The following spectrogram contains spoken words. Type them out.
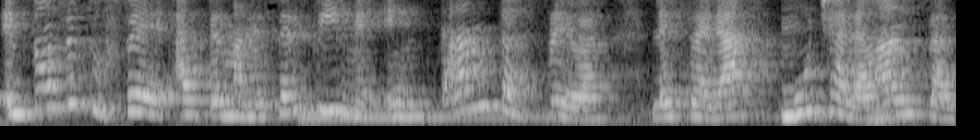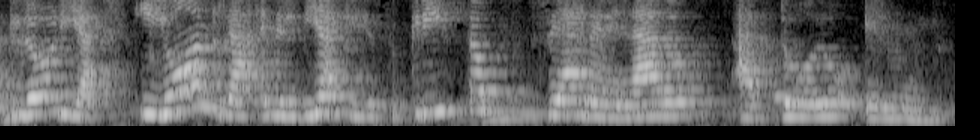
Entonces su fe, al permanecer firme en tantas pruebas, les traerá mucha alabanza, gloria y honra en el día que Jesucristo sea revelado a todo el mundo.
